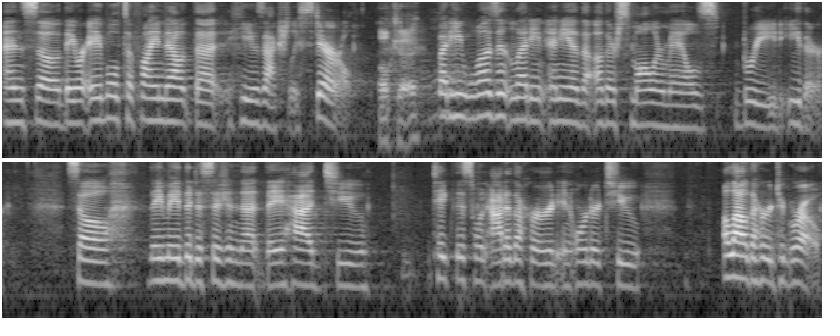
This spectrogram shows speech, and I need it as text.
And so they were able to find out that he was actually sterile, Okay. but he wasn't letting any of the other smaller males breed either. So they made the decision that they had to take this one out of the herd in order to allow the herd to grow.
